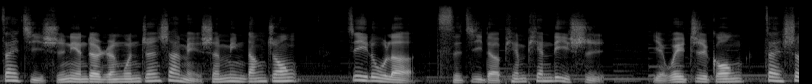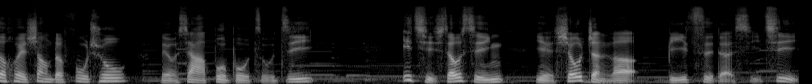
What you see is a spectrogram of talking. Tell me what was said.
在几十年的人文真善美生命当中，记录了慈济的翩翩历史，也为志工在社会上的付出留下步步足迹，一起修行。也修整了彼此的习气，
